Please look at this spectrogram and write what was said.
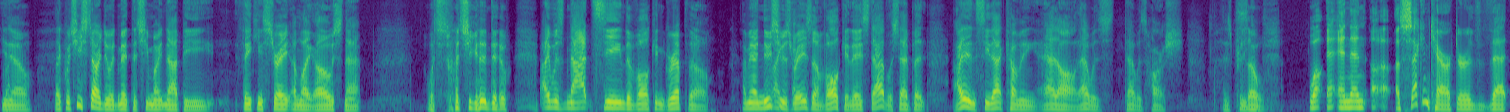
You know, like when she started to admit that she might not be thinking straight, I'm like, oh snap, what's what's she gonna do? I was not seeing the Vulcan grip though. I mean, I knew she was raised on Vulcan; they established that, but I didn't see that coming at all. That was that was harsh. It was pretty so, cool. well, and then a, a second character that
